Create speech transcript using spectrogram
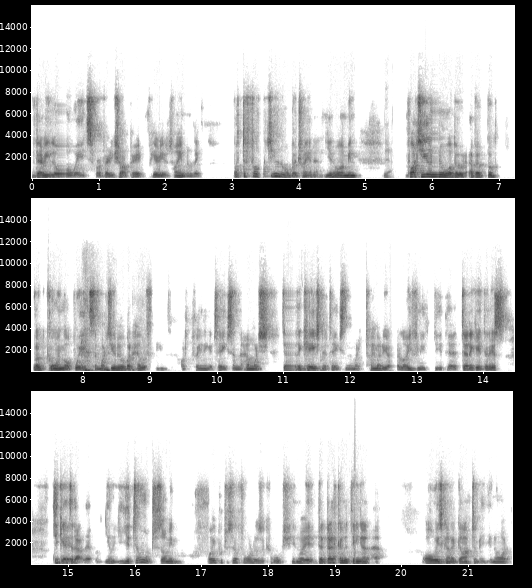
very low weights for a very short period of time. I'm like, what the fuck do you know about training? You know, I mean, yeah. what do you know about, about, about about going up weights and what do you know about how it feels, what training it takes, and how much dedication it takes, and how much time out of your life you need to dedicate to this to get to that level. You know, you don't. So I mean, why put yourself forward as a coach? You know, that, that kind of thing uh, always kind of got to me. You know,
